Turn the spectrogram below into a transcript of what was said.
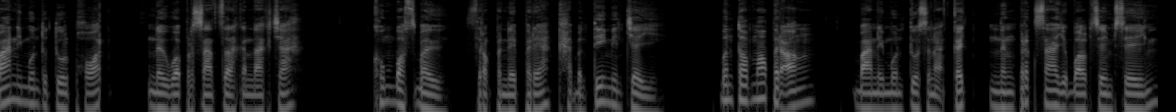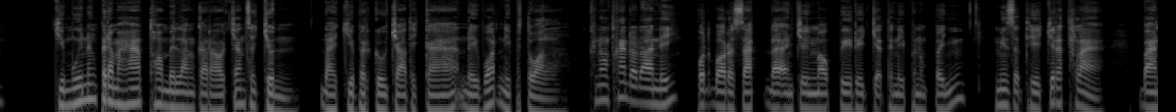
បាននិមន្តទទួលផាត់នៅវត្តប្រាសាទស្រះកណ្ដាលខ្ចាស់ឃុំបោះស្បូវស្រុកបន្នេព្រះខេត្តបន្ទាយមានជ័យបន្ទាប់មកព្រះអង្គបាននិមន្តទស្សនកិច្ចនិងប្រឹក្សាយោបល់ផ្សេងផ្សេងជាមួយនឹងព្រះមហាធម្មលង្ការោច័ន្ទសជនដែលជាព្រះគ្រូចាតិកានៃវត្តនេះផ្ទាល់ក្នុងថ្ងៃដដែលនេះពុទ្ធបរិស័ទដែលអញ្ជើញមកពីរាជធានីភ្នំពេញមានសទ្ធាជ្រះថ្លាបាន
